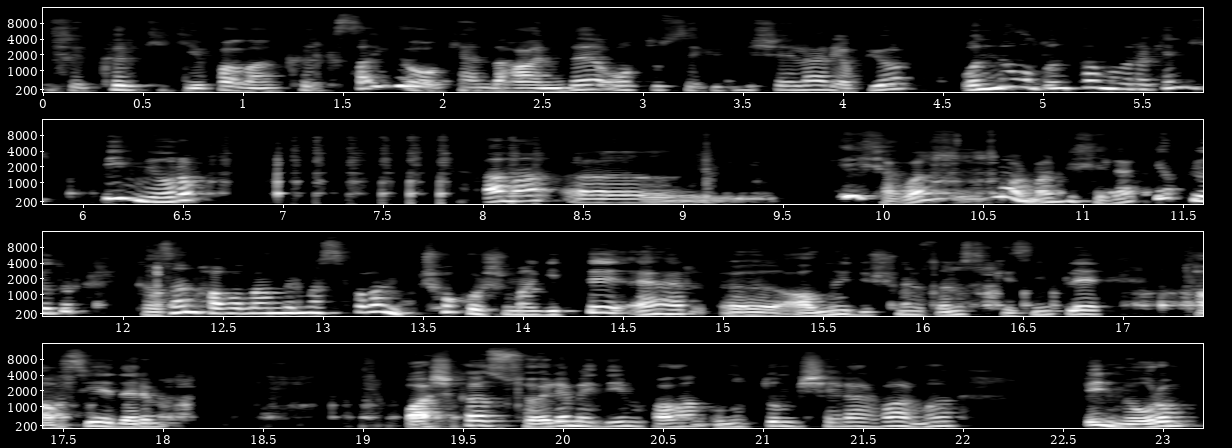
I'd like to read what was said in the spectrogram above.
İşte 42 falan 40 sayıyor kendi halinde. 38 bir şeyler yapıyor. O ne olduğunu tam olarak henüz bilmiyorum. Ama e, İnşallah normal bir şeyler yapıyordur. Kazan havalandırması falan çok hoşuma gitti. Eğer e, almayı düşünüyorsanız kesinlikle tavsiye ederim. Başka söylemediğim falan unuttuğum bir şeyler var mı? Bilmiyorum.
